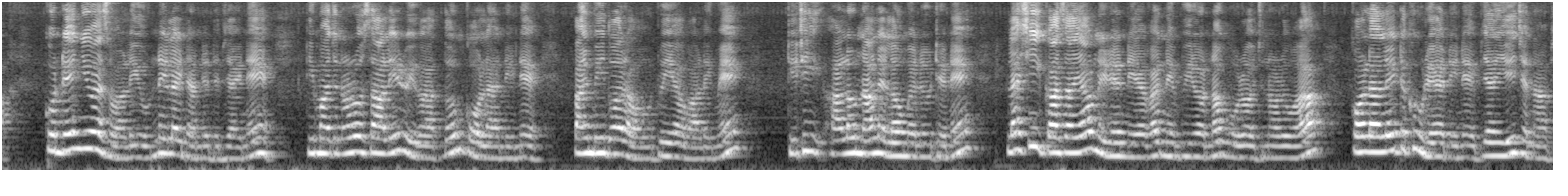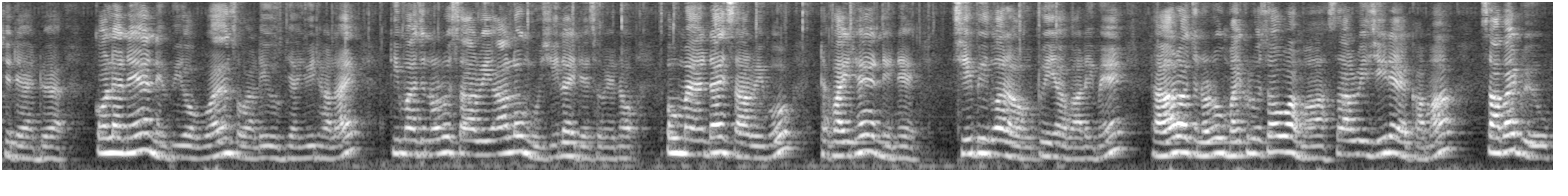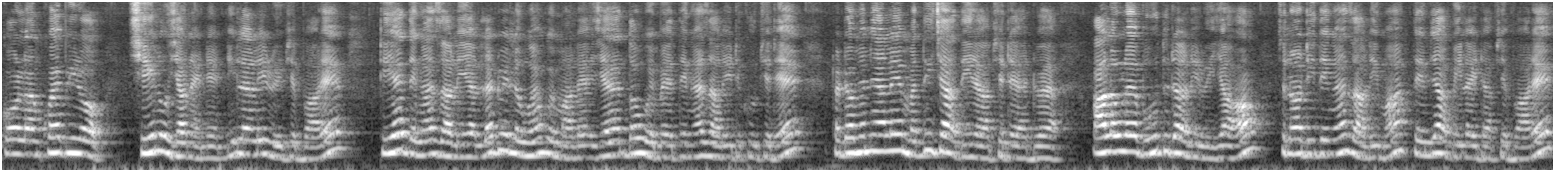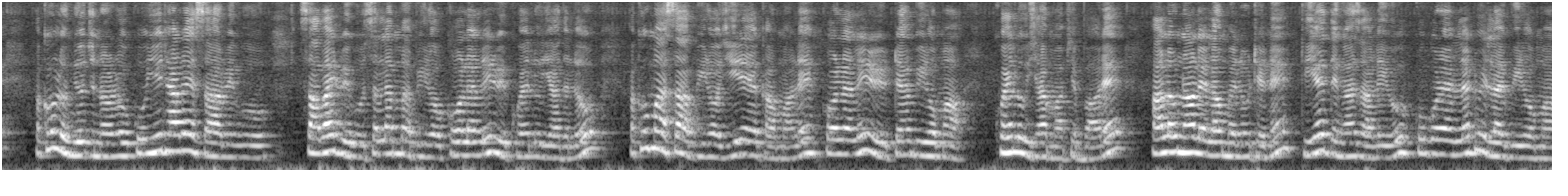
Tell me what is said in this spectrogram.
continuous ဆိုတာလေးကိုနှိပ်လိုက်တာနဲ့တပြိုင်နက်ဒီမှာကျွန်တော်တို့စာလေးတွေက3 column အနေနဲ့ပိုင်းပေးသွားတာကိုတွေ့ရပါလိမ့်မယ်ဒီထိအားလုံးနားလည်လောက်မယ်လို့ထင်တယ်လက်ရှိကာစာရောက်နေတဲ့နေရာကနေပြီးတော့နောက်ကိုတော့ကျွန်တော်တို့က column လေးတစ်ခုတည်းအနေနဲ့ပြန်ရေးချင်တာဖြစ်တဲ့အတွက် column ထဲကနေပြီးတော့1ဆိုတာလေးကိုပြန်ရွေးထားလိုက်ဒီမှာကျွန်တော်တို့စာရီအားလုံးကိုရေးလိုက်တယ်ဆိုရင်တော့ပုံမှန်အတိုင်းစာတွေကို divide ထဲအနေနဲ့ရေးပေးသွားတာကိုတွေ့ရပါလိမ့်မယ်ဒါကတော့ကျွန်တော်တို့ Microsoft Word မှာစာရီရေးတဲ့အခါမှာစာပိုက်တွေကို column ခွဲပြီးတော့ရေးလို့ရနိုင်တဲ့နည်းလမ်းလေးတွေဖြစ်ပါတယ်ဒီရဲ့သင်ခန်းစာလေးကလက်တွေ့လုပ်ငန်းခွင်မှာလည်းအရင်အသုံးဝင်မဲ့သင်ခန်းစာလေးတစ်ခုဖြစ်တယ်တော်တော်များများလည်းမသိကြသေးတာဖြစ်တဲ့အတွက် အားလုံးလည်းဘုသူတ္တလေးတွေရအောင်ကျွန်တော်ဒီသင်ခန်းစာလေးမှာသင်ပြပေးလိုက်တာဖြစ်ပါတယ်အခုလိုမျိုးကျွန်တော်တို့ကိုရေးထားတဲ့စာတွေကိုစာပိုက်တွေကိုဆက်လက်မှတ်ပြီးတော့ column လေးတွေခွဲလို့ရတယ်လို့အခုမှစပြီးတော့ရေးတဲ့အခါမှာလည်း column လေးတွေတန်းပြီးတော့မှခွဲလို့ရမှာဖြစ်ပါတယ်အားလုံးနားလည်လောက်မယ်လို့ထင်တယ်ဒီရဲ့သင်ခန်းစာလေးကိုကိုကိုယ်တိုင်လက်တွေ့လိုက်ပြီးတော့မှ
